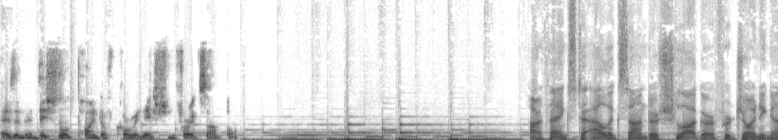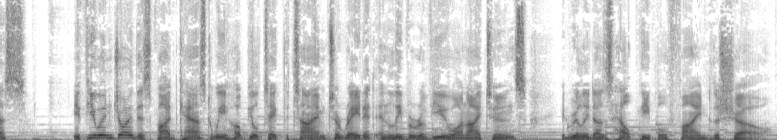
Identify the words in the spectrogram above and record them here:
as an additional point of correlation, for example. Our thanks to Alexander Schlager for joining us. If you enjoy this podcast, we hope you'll take the time to rate it and leave a review on iTunes. It really does help people find the show.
